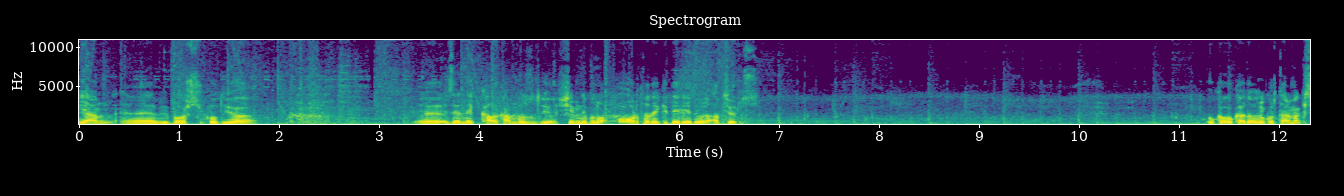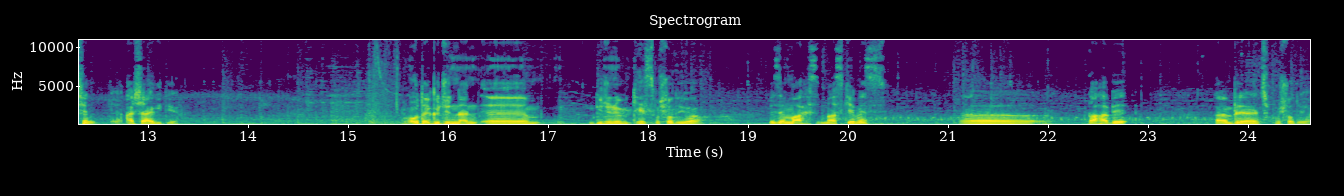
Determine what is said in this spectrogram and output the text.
bir an e, bir boşluk oluyor. E, üzerindeki kalkan bozuluyor. Şimdi bunu ortadaki deliğe doğru atıyoruz. Uka Uka da onu kurtarmak için aşağı gidiyor. O da gücünden e, gücünü kesmiş oluyor. Bizim mas- maskemiz e, daha bir ön plana çıkmış oluyor.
